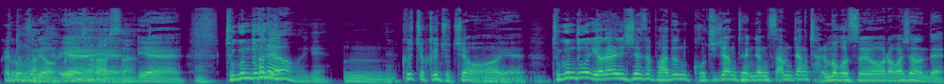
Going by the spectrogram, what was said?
그랬던 것 그렇군요. 같아요. 예, 살아왔어요. 예. 예. 두근두근. 편해요, 이게. 음, 그렇죠. 그게 좋죠. 예. 두근두근 11시에서 받은 고추장, 된장, 쌈장 잘 먹었어요. 라고 하셨는데.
